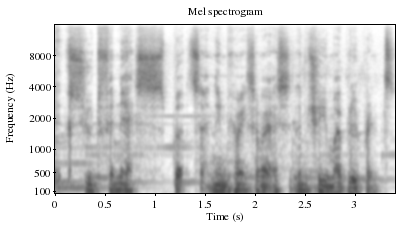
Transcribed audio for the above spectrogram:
exude finesse, but certainly we can make something else. Let me show you my blueprints.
